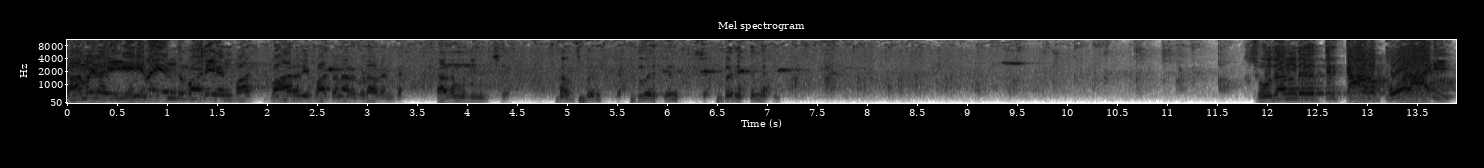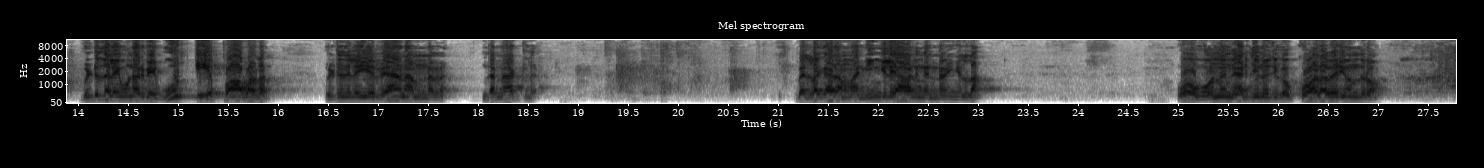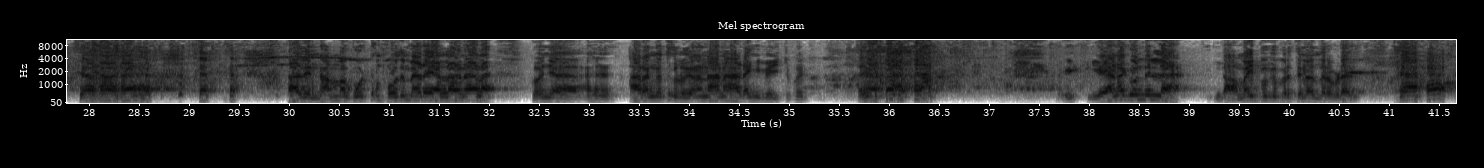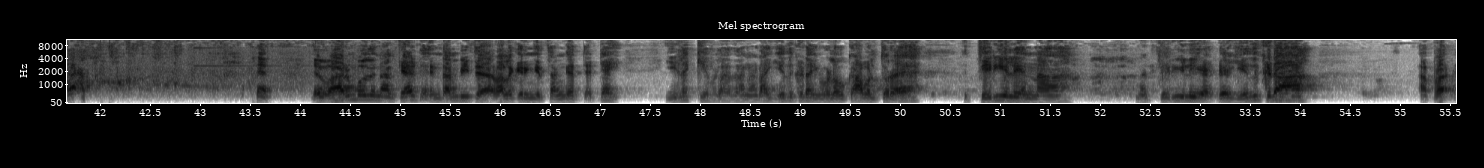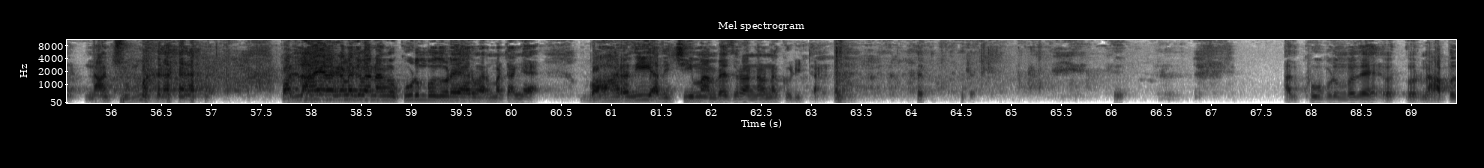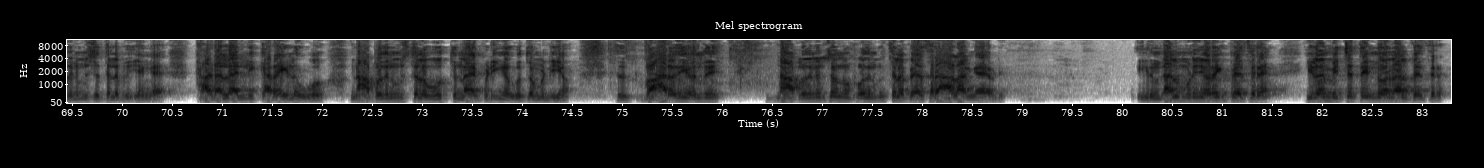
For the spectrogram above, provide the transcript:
தமிழை இனிமை என்று பாடி என் பா- பாரதி பாட்டனா இருக்கக்கூடாது கதை முடிஞ்சுச்சு. சுதந்திரத்திற்காக போராடி விடுதலை உணர்வை ஊட்டிய பாவலன். விடுதலையே வேணாம்னவன் இந்த நாட்டுல. வெள்ளக்காரம்மா நீங்களே ஆளுங்கன்னவங்க ஒவ்வொன்னு நினைச்சுன்னு வச்சுக்கோ கொலவரி வந்துரும். அது நம்ம கூட்டம் பொது மேடை அல்லாதனால கொஞ்சம் அரங்கத்துக்குள்ள நானும் அடங்கி பேசிட்டு போயிட்டு. எனக்கு ஒண்ணும் இல்ல. இந்த அமைப்புக்கு பிரச்சனை வந்துடக்கூடாது வரும்போது நான் கேட்டேன் என் தம்பிட்ட வழக்கறிஞர் சங்கத்தை டேய் இலக்கிய விழாதானடா எதுக்குடா இவ்வளவு காவல்துறை? தெரியலையண்ணா நான் தெரியலையே. டேய் எதுக்குடா? அப்ப நான் சும்மா பல்லாயிரக்கணக்கில் நாங்கள் கூடும்போது கூட யாரும் வரமாட்டாங்க. பாரதி அதிசயமா பேசுறான்னு கூட்டிட்டாங்க. அது கூப்பிடும்போதே ஒரு நாற்பது நிமிஷத்துல எங்க கடல் அள்ளி கரையில நாற்பது நிமிஷத்துல ஊத்துனா எப்படிங்க ஊத்த முடியும்? பாரதி வந்து நாற்பது நிமிஷம் முப்பது நிமிஷத்துல பேசுற ஆளாங்க அப்படி. இருந்தாலும் முடிஞ்ச வரைக்கும் பேசுறேன். இளம் மிச்சத்தை இன்னொரு நாள் பேசுறேன்.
